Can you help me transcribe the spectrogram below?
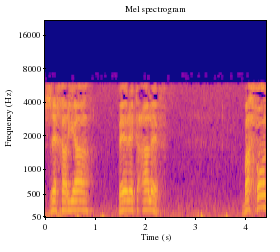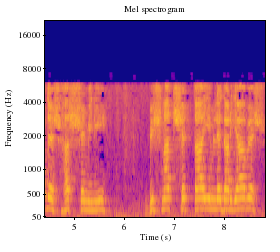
זכריה, פרק א' בחודש השמיני, בשנת שתיים לדריווש,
